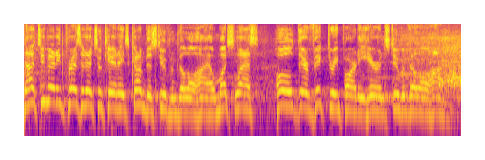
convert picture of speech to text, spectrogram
Not too many presidential candidates come to Steubenville, Ohio, much less hold their victory party here in Steubenville, Ohio.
